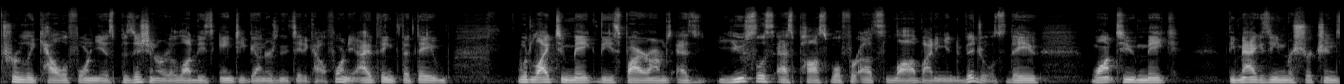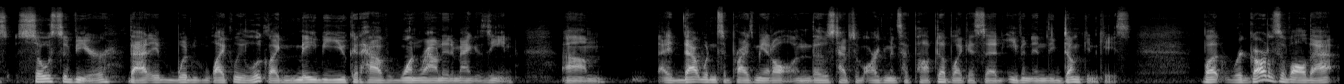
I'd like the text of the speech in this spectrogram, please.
truly California's position or a lot of these anti-gunners in the state of California. I think that they would like to make these firearms as useless as possible for us law abiding individuals. They want to make the magazine restrictions so severe that it would likely look like maybe you could have one round in a magazine. Um, I, that wouldn't surprise me at all. And those types of arguments have popped up, like I said, even in the Duncan case. But regardless of all that,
